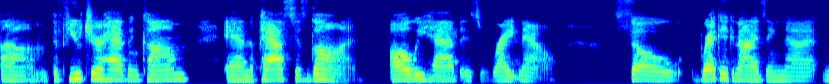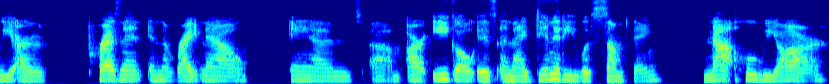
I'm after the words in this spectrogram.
Um, the future hasn't come and the past is gone. All we have is right now. So recognizing that we are present in the right now and um, our ego is an identity with something, not who we are,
